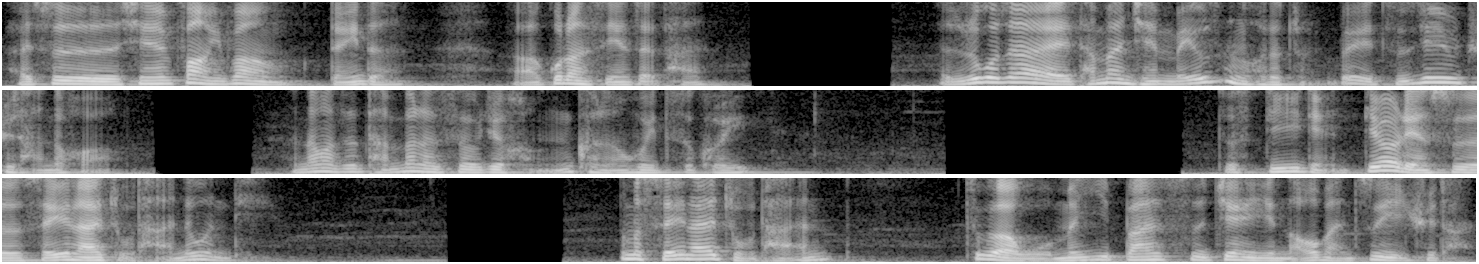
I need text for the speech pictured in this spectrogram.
还是先放一放，等一等啊，过段时间再谈？如果在谈判前没有任何的准备，直接就去谈的话，那么在谈判的时候就很可能会吃亏。这是第一点。第二点是谁来主谈的问题。那么谁来主谈？这个我们一般是建议老板自己去谈。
